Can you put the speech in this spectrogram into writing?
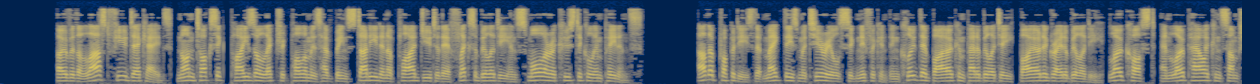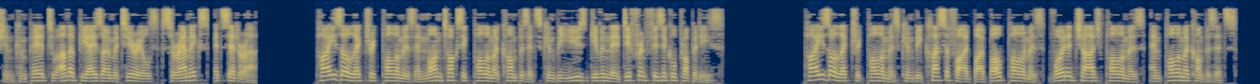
Over the last few decades, non-toxic, piezoelectric polymers have been studied and applied due to their flexibility and smaller acoustical impedance. Other properties that make these materials significant include their biocompatibility, biodegradability, low cost, and low power consumption compared to other piezo materials ceramics, etc. Piezoelectric polymers and non-toxic polymer composites can be used given their different physical properties. Piezoelectric polymers can be classified by bulk polymers, voided charged polymers, and polymer composites.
